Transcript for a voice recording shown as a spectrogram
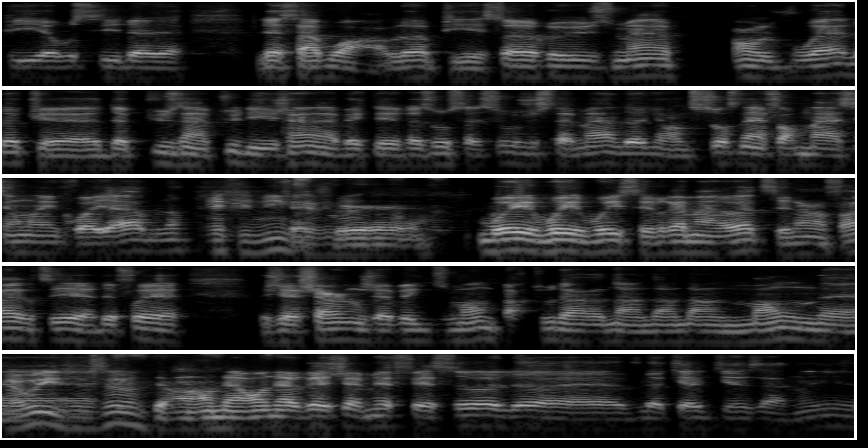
puis aussi le, le savoir. Là. Puis ça, heureusement, on le voit là, que de plus en plus, les gens avec les réseaux sociaux, justement, là, ils ont une source d'information incroyable. Infini, c'est vrai. oui, oui, oui, c'est vraiment hot, c'est l'enfer. Des fois, j'échange avec du monde partout dans, le monde. Ah oui, c'est ça. On n'aurait jamais fait ça là, euh, il y a quelques années.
